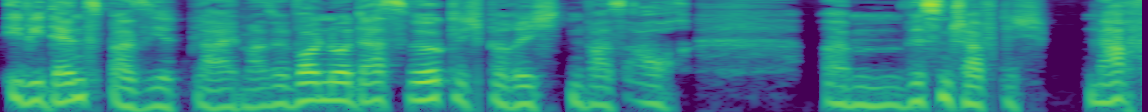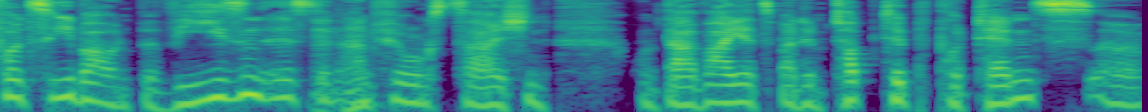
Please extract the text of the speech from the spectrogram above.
evidenzbasiert bleiben. Also wir wollen nur das wirklich berichten, was auch ähm, wissenschaftlich nachvollziehbar und bewiesen ist, mhm. in Anführungszeichen. Und da war jetzt bei dem Top-Tipp Potenz, äh,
